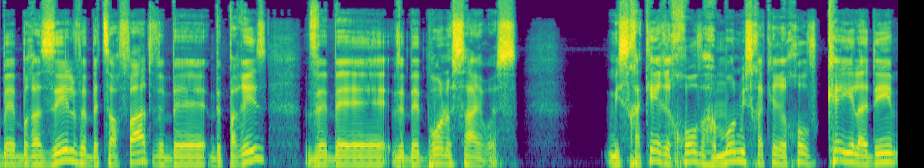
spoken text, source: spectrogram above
בברזיל ובצרפת ובפריז וב- ובברונוס איירס. משחקי רחוב, המון משחקי רחוב כילדים,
